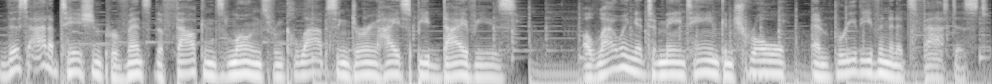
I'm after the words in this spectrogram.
This adaptation prevents the falcon's lungs from collapsing during high-speed dives, allowing it to maintain control and breathe even in its fastest.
